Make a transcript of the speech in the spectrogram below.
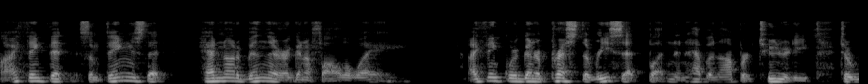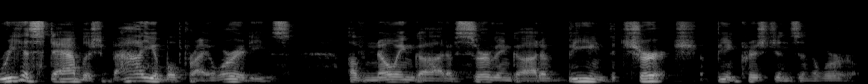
I think that some things that had not have been there are going to fall away. I think we're going to press the reset button and have an opportunity to reestablish valuable priorities of knowing God, of serving God, of being the church, of being Christians in the world.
